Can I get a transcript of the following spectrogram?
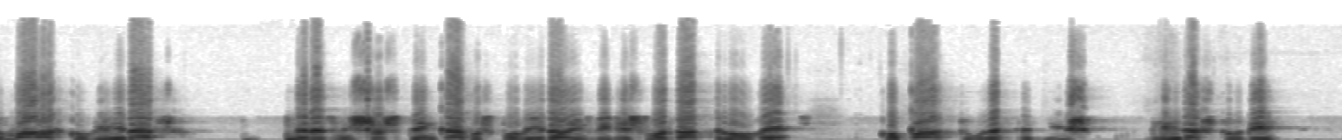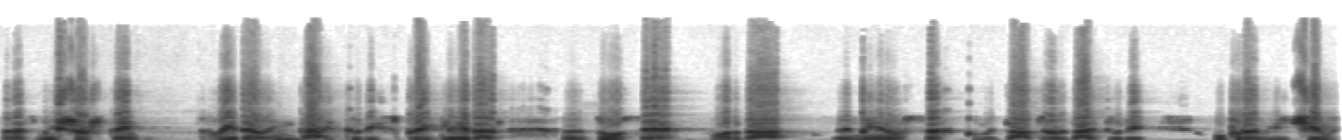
Doma, ko gledaš, ne razmišljaš o tem, kaj boš povedal in vidiš morda celo več. Ko pa tule sediš, gledaš tudi, razmišljaš o tem, povedal in daj tudi spregledaš. Zato se morda v imenu vseh komentatorjev daj tudi upravičim,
